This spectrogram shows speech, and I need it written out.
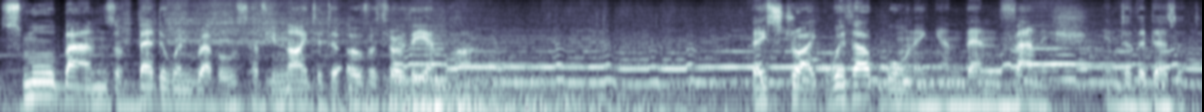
Small bands of Bedouin rebels have united to overthrow the empire. They strike without warning and then vanish into the desert.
